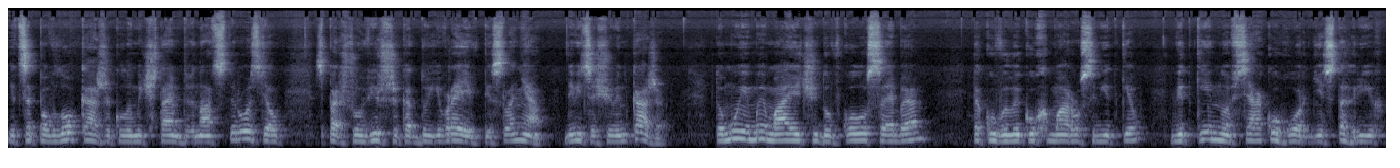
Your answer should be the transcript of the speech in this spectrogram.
І це Павло каже, коли ми читаємо 12 розділ з першого віршика до євреїв післання. Дивіться, що він каже. Тому і ми, маючи довкола себе таку велику хмару свідків, відкиньмо всяку гордість та гріх,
